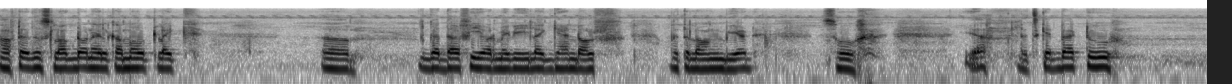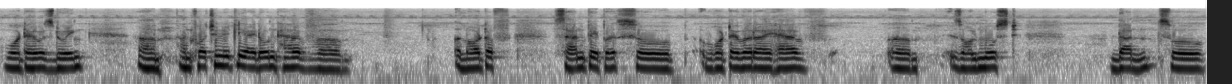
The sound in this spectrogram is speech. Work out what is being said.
after this lockdown I'll come out like uh, Gaddafi or maybe like Gandalf with a long beard. So yeah let's get back to what I was doing um, unfortunately I don't have uh, a lot of sandpaper so whatever I have um, is almost done. So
